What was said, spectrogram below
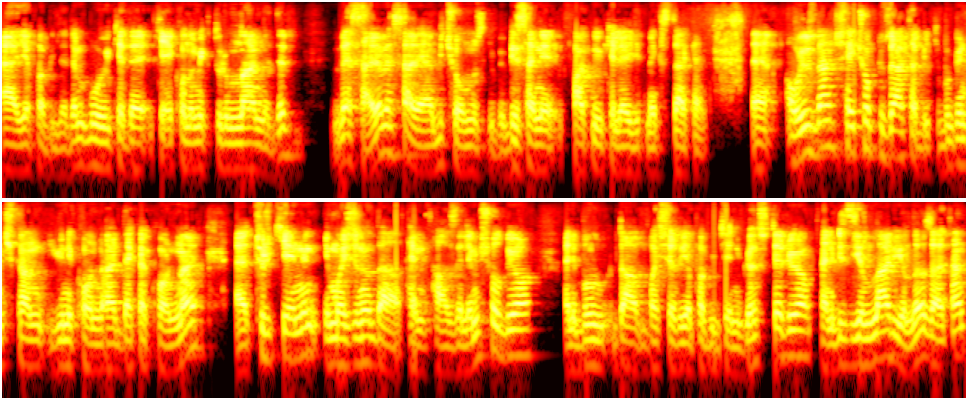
e, yapabilirim? Bu ülkedeki ekonomik durumlar nedir? vesaire vesaire yani birçoğumuz gibi biz hani farklı ülkelere gitmek isterken. E, o yüzden şey çok güzel tabii ki bugün çıkan unicornlar, dekakornlar e, Türkiye'nin imajını da hem tazelemiş oluyor. Hani bu da başarı yapabileceğini gösteriyor. Hani biz yıllar yılı zaten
